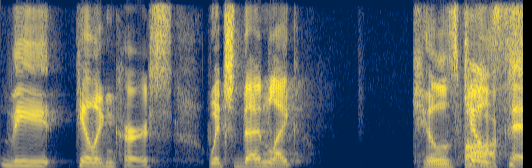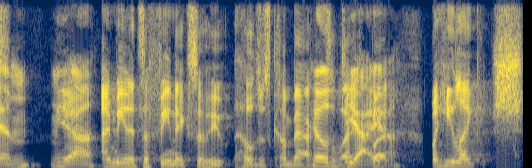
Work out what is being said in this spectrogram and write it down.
the killing curse which then like kills Kills him. Yeah. i mean it's a phoenix so he he'll just come back He'll- to life yeah, but yeah. but he like sh-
